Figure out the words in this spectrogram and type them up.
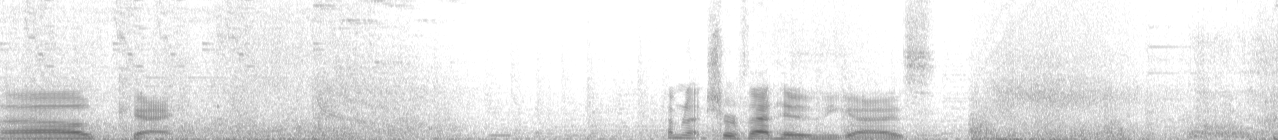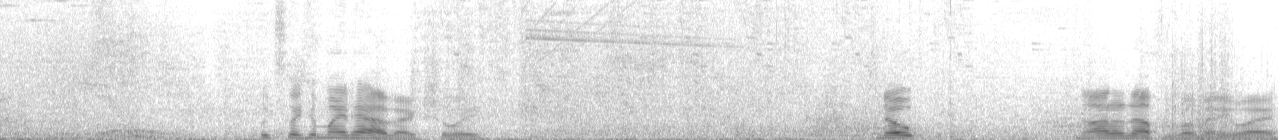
Okay. I'm not sure if that hit any guys. Looks like it might have, actually. Nope. Not enough of them, anyway.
